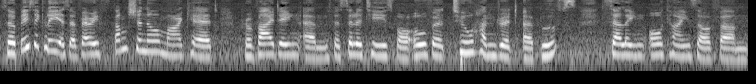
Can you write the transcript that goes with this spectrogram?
So basically, it's a very functional market, providing um, facilities for over 200 uh, booths, selling all kinds of um,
